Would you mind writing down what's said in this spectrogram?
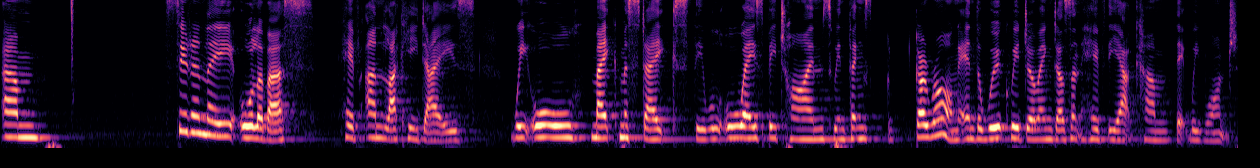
Um, certainly, all of us have unlucky days we all make mistakes. There will always be times when things go wrong and the work we're doing doesn't have the outcome that we want.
